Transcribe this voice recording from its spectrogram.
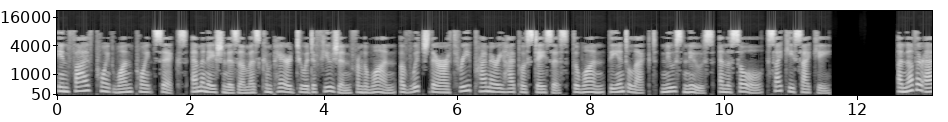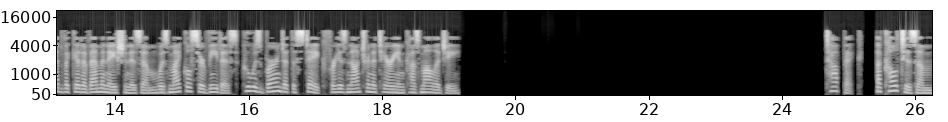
in 5.1.6, emanationism is compared to a diffusion from the One, of which there are three primary hypostasis, the One, the intellect, nous nous, and the soul, psyche psyche. Another advocate of emanationism was Michael Servetus, who was burned at the stake for his non-Trinitarian cosmology. Occultism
